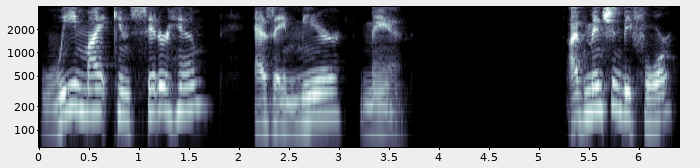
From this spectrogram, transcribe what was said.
we might consider him as a mere man. I've mentioned before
